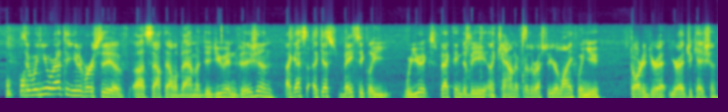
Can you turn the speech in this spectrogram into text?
so when you were at the University of uh, South Alabama, did you envision? I guess. I guess basically, were you expecting to be an accountant for the rest of your life when you started your your education?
